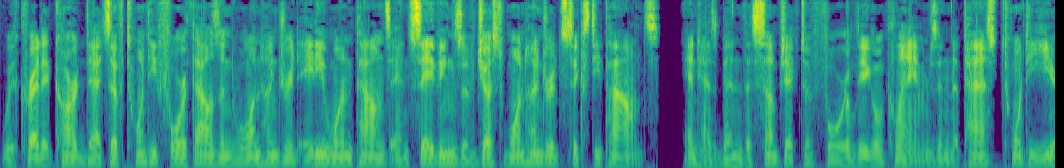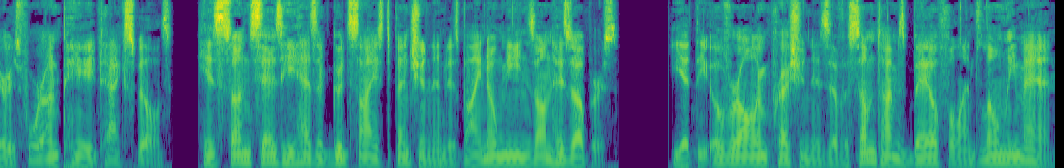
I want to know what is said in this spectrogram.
with credit card debts of £24,181 and savings of just £160, and has been the subject of four legal claims in the past 20 years for unpaid tax bills, his son says he has a good-sized pension and is by no means on his uppers. Yet the overall impression is of a sometimes baleful and lonely man.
